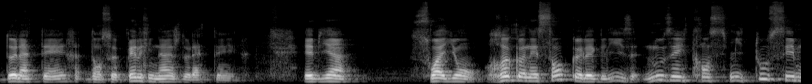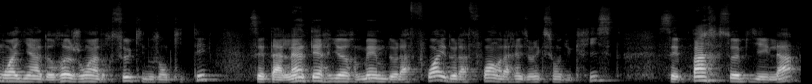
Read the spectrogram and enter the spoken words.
de la terre, dans ce pèlerinage de la terre, eh bien, soyons reconnaissants que l'Église nous ait transmis tous ces moyens de rejoindre ceux qui nous ont quittés. C'est à l'intérieur même de la foi et de la foi en la résurrection du Christ. C'est par ce biais-là,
